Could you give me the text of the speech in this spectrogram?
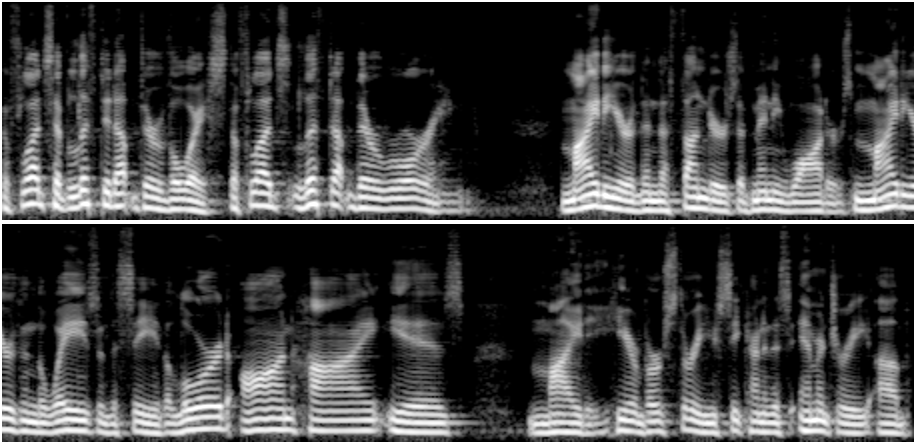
The floods have lifted up their voice. The floods lift up their roaring. Mightier than the thunders of many waters, mightier than the waves of the sea. The Lord on high is mighty. Here in verse 3, you see kind of this imagery of,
